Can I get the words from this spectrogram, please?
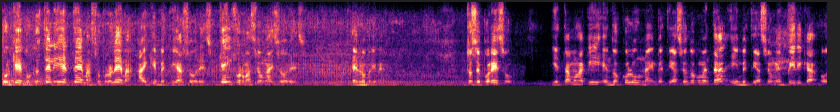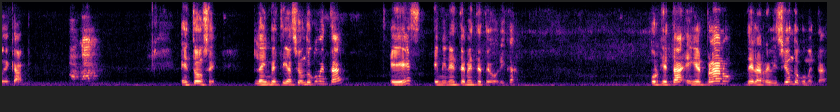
¿Por qué? Porque usted elige el tema, su problema, hay que investigar sobre eso. ¿Qué información hay sobre eso? Es lo primero. Entonces, por eso, y estamos aquí en dos columnas, investigación documental e investigación empírica o de campo. Entonces, la investigación documental es eminentemente teórica porque está en el plano de la revisión documental,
